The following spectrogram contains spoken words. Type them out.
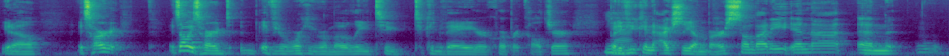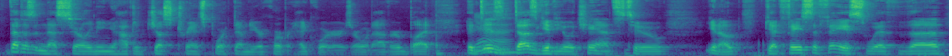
you know it's hard it's always hard if you're working remotely to to convey your corporate culture but if you can actually immerse somebody in that and that doesn't necessarily mean you have to just transport them to your corporate headquarters or whatever but it yeah. does does give you a chance to you know, get face to face with the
